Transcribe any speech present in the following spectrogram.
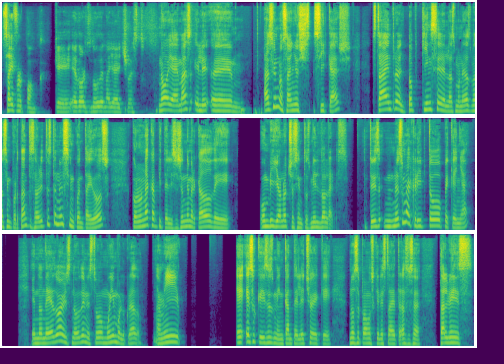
cypherpunk que Edward Snowden haya hecho esto. No, y además, eh, hace unos años Zcash está dentro del top 15 de las monedas más importantes. Ahorita está en el 52 con una capitalización de mercado de 1.800.000 dólares. Entonces, no es una cripto pequeña en donde Edward Snowden estuvo muy involucrado. A mí, e, eso que dices me encanta, el hecho de que no sepamos quién está detrás. O sea, tal vez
